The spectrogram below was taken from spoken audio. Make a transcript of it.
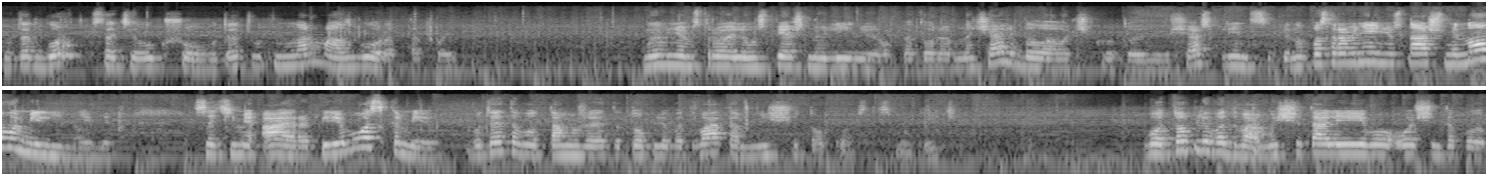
Вот этот город, кстати, Лукшоу, вот это вот нормас город такой. Мы в нем строили успешную линию, которая вначале была очень крутой, но сейчас, в принципе, ну, по сравнению с нашими новыми линиями, с этими аэроперевозками, вот это вот там уже это топливо 2, там нището просто, смотрите. Вот, топливо 2. Мы считали его очень такой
